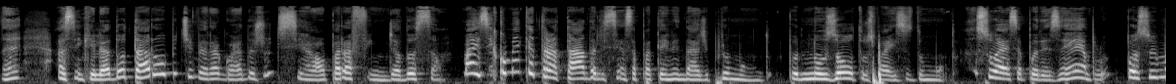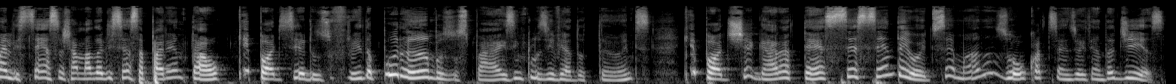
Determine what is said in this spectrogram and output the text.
Né? Assim que ele adotar ou obtiver a guarda judicial para fim de adoção. Mas e como é que é tratada a licença paternidade para o mundo? Nos outros países do mundo. A Suécia, por exemplo, possui uma licença chamada licença parental, que pode ser usufruída por ambos os pais, inclusive adotantes, que pode chegar até 68 semanas ou 480 dias.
